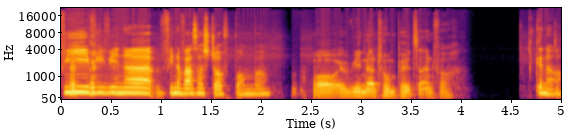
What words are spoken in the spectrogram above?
Wie, wie, wie, eine, wie eine Wasserstoffbombe. Wow, wie ein Atompilz einfach. Genau.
